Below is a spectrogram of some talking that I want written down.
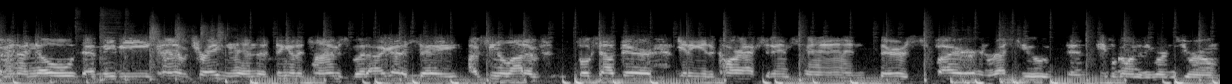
I mean, I know that may be kind of a trite and the thing of the times, but I got to say, I've seen a lot of folks out there getting into car accidents, and there's fire and rescue and people going to the emergency room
